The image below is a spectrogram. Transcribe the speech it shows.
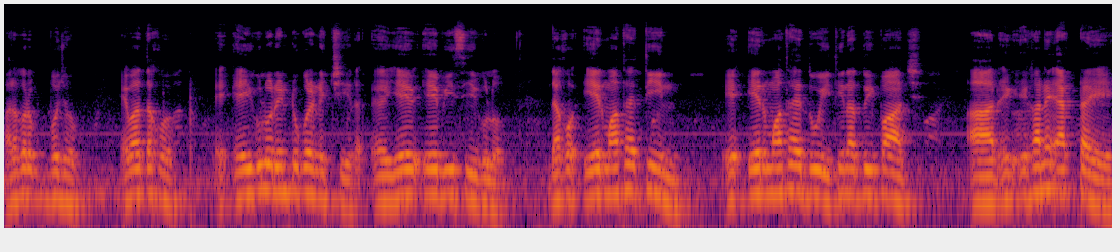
ভালো করে বোঝো। এবার দেখো এইগুলোর ইন্টু করে নিচ্ছি। এ এ বি সিগুলো দেখো, এর মাথায় তিন এর মাথায় দুই, তিন আর দুই পাঁচ, আর এখানে একটা এ।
